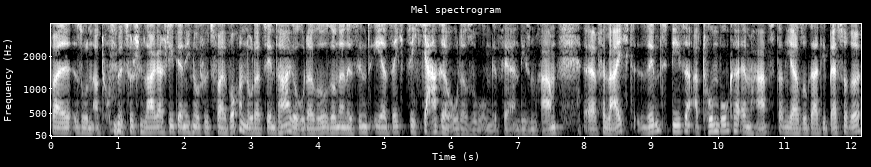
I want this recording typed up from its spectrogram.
weil so ein Atommüllzwischenlager steht ja nicht nur für zwei Wochen oder zehn Tage oder so, sondern es sind eher 60 Jahre oder so ungefähr in diesem Rahmen. Äh, vielleicht sind diese Atombunker im Harz dann ja sogar die bessere,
